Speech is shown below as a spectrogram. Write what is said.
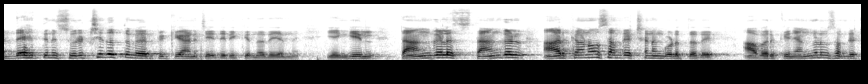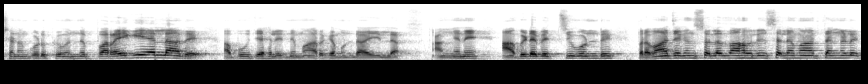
അദ്ദേഹത്തിന് സുരക്ഷിതത്വം ഏർപ്പിക്കുകയാണ് ചെയ്തിരിക്കുന്നത് എന്ന്. എങ്കിൽ താങ്കൾ താങ്കൾ ആർക്കാണോ സംരക്ഷണം കൊടുത്തത്? അവർക്ക് ഞങ്ങളും സംരക്ഷണം കൊടുക്കുമെന്ന് പറയുകയല്ലാതെ അബൂജഹലിന് മാർഗമുണ്ടായില്ല. അങ്ങനെ അവിടെ വെച്ചുകൊണ്ട് പ്രവാചകൻ സല്ലല്ലാഹു അലൈഹി വസല്ലമ തങ്ങൾ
